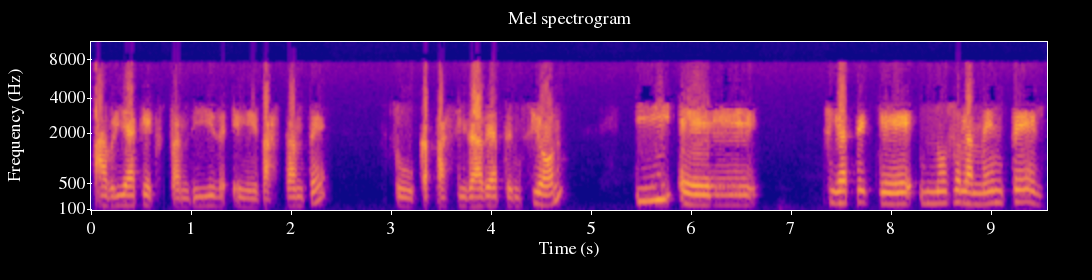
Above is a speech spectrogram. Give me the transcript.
Habría que expandir eh, bastante su capacidad de atención y eh, Fíjate que no solamente el,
